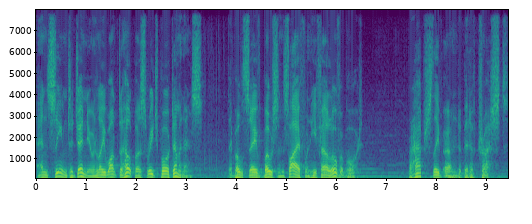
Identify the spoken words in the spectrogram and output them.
and seem to genuinely want to help us reach Port Eminence. They both saved Bosun's life when he fell overboard. Perhaps they've earned a bit of trust.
